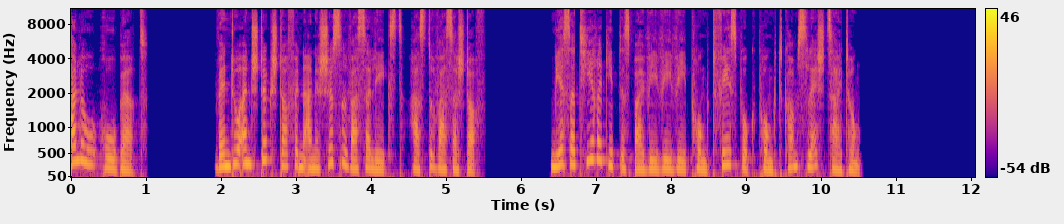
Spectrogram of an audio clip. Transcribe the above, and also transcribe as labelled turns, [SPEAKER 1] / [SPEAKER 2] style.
[SPEAKER 1] Hallo, Robert. Wenn du ein Stück Stoff in eine Schüssel Wasser legst, hast du Wasserstoff. Mehr Satire gibt es bei www.facebook.com/zeitung.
